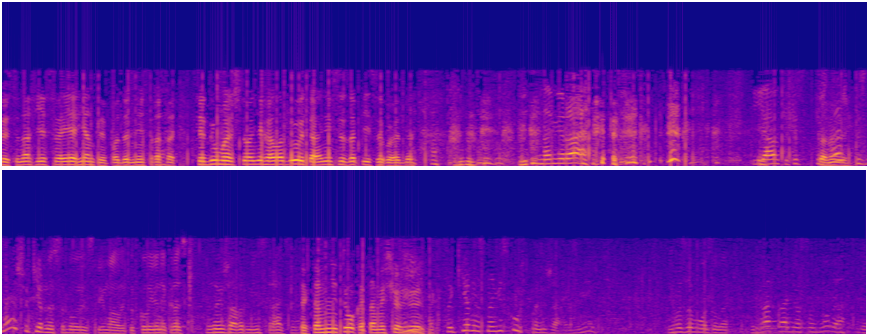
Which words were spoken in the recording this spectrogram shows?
То есть у нас есть свои агенты под администрацией. Все думают, что они голодуют, а они все записывают, да? Номера. Явки. Ти, знаєш, ну, ти знаєш, що Кірнеса були спіймали тут, коли він якраз заїжджав в адміністрацію? Так там не только, там еще Ні, так це Кірнес на візку ж проїжджав, розумієш? Його завозили. Якраз Радіо Свобода е,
